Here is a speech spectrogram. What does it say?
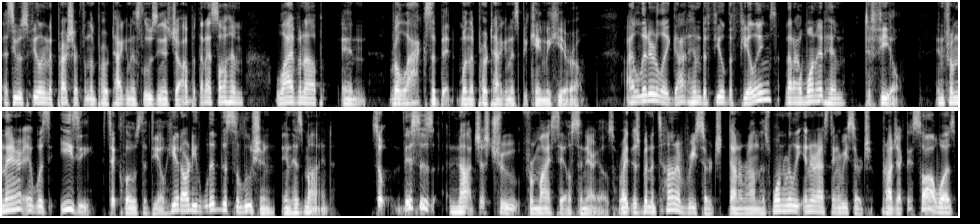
as he was feeling the pressure from the protagonist losing his job, but then I saw him liven up and relax a bit when the protagonist became a hero. I literally got him to feel the feelings that I wanted him to feel. And from there, it was easy to close the deal. He had already lived the solution in his mind. So, this is not just true for my sales scenarios, right? There's been a ton of research done around this. One really interesting research project I saw was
